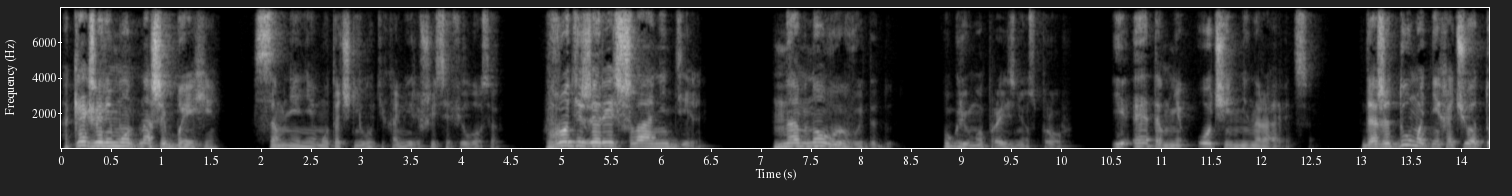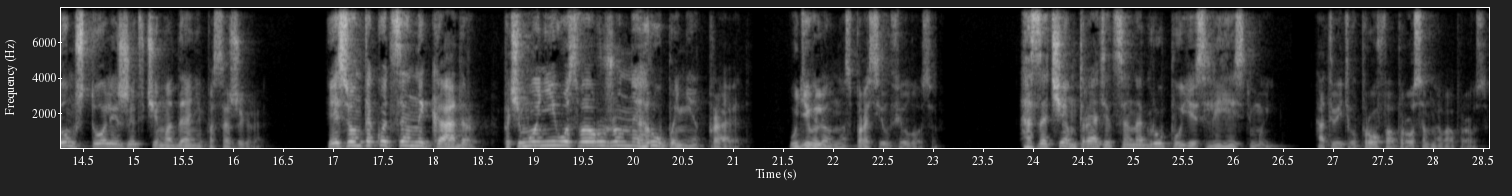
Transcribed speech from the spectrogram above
«А как же ремонт нашей бэхи?» – с сомнением уточнил утихомирившийся философ. «Вроде же речь шла о неделе». «Нам новую выдадут», – угрюмо произнес проф. «И это мне очень не нравится. Даже думать не хочу о том, что лежит в чемодане пассажира. Если он такой ценный кадр, почему они его с вооруженной группой не отправят?» – удивленно спросил философ. «А зачем тратиться на группу, если есть мы?» – ответил проф вопросом на вопрос.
